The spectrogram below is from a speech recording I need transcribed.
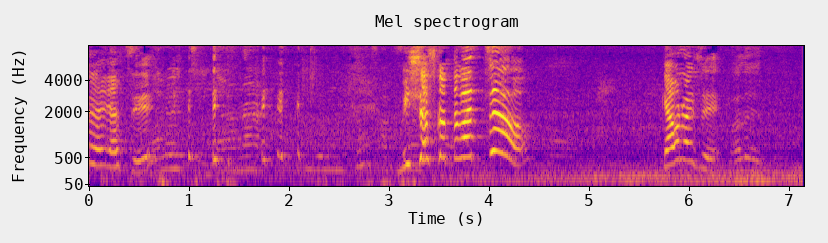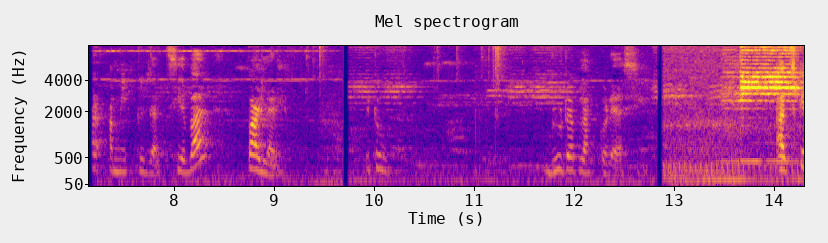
হয়ে গেছে। বিশ্বাস করতে পারছ? কেমন হয়েছে? ভালো হয়েছে। আমি একটু যাচ্ছি এবার পার্লারে। একটু ভ্রুটা প্লাক করে আসি। আজকে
